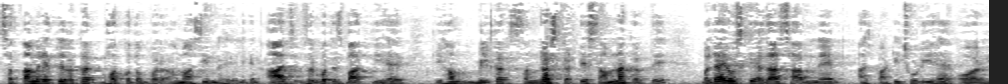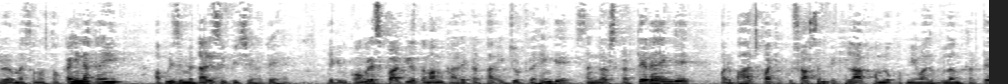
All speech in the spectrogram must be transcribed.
सत्ता में रहते वक्त बहुत पदों पर हम आसीन रहे, लेकिन आज ज़रूरत इस बात की है कि हम मिलकर संघर्ष करते, सामना करते, बजाय उसके आज़ाद साहब ने आज पार्टी छोड़ी है, और मैं समझता हूँ कहीं ना कहीं अपनी ज़िम्मेदारी से पीछे हटे हैं। लेकिन कांग्रेस पार्टी और तमाम कार्यकर्ता एकजुट रहेंगे, संघर्ष करते रहेंगे, और भाजपा के कुशासन के खिलाफ हम लोग अपनी आवाज़ बुलंद करते रहेंगे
